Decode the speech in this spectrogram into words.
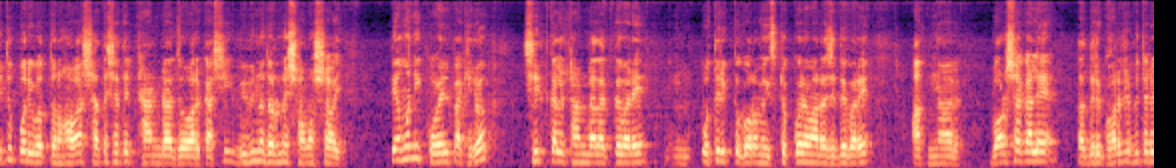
ঋতু পরিবর্তন হওয়ার সাথে সাথে ঠান্ডা, জ্বর, কাশি বিভিন্ন ধরনের সমস্যা হয়। তেমনই কোয়েল পাখিরও শীতকালে ঠান্ডা লাগতে পারে অতিরিক্ত গরমে স্টক করে মারা যেতে পারে। আপনার বর্ষাকালে তাদের ঘরের ভিতরে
